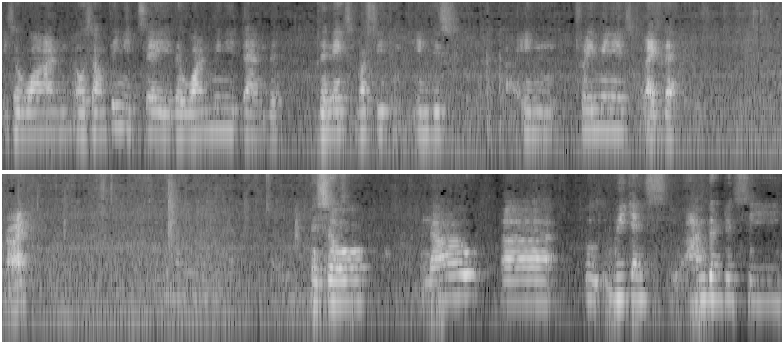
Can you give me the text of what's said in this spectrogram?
it's a one or something. It say the one minute and the, the next bus in, in this uh, in three minutes like that. Right. And so now uh, we can. I'm going to see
